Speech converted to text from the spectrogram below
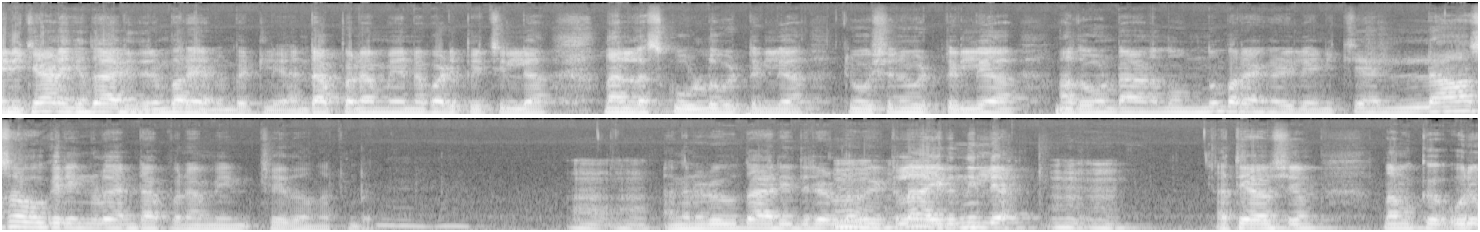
എനിക്കാണെങ്കിൽ ദാരിദ്ര്യം പറയാനും പറ്റില്ല. എന്റെ അപ്പനും അമ്മ എന്നെ പഠിപ്പിച്ചില്ല. നല്ല സ്കൂളിൽ വിട്ടില്ല. ട്യൂഷന് വിട്ടില്ല. അതുകൊണ്ടാണെന്ന് ഒന്നും പറയാൻ കഴിയില്ല. എനിക്ക് എല്ലാ സൗകര്യങ്ങളും എന്റെ അപ്പനും അമ്മയും ചെയ്തു തന്നിട്ടുണ്ട്. അങ്ങനെ ഒരു ദാരിദ്ര്യമുള്ള വീട്ടിലായിരുന്നില്ല. അത്യാവശ്യം നമുക്ക് ഒരു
